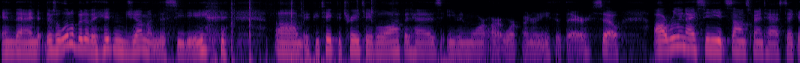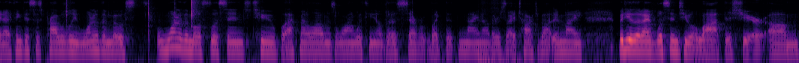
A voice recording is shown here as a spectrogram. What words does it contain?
And then there's a little bit of a hidden gem on this CD. um, if you take the tray table off, it has even more artwork underneath it there. So uh, really nice CD. It sounds fantastic, and I think this is probably one of the most one of the most listened to black metal albums, along with you know the several like the nine others I talked about in my video that I've listened to a lot this year. Um,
